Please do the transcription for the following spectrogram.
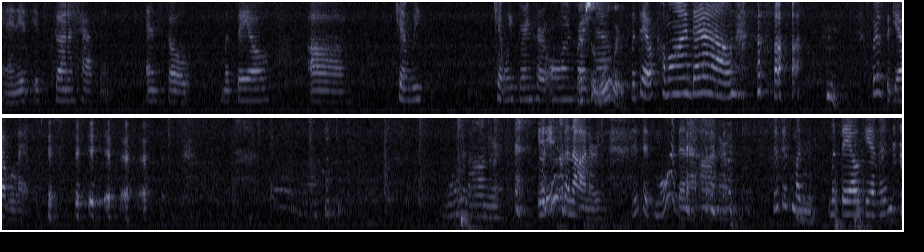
and it, it's gonna happen. And so, Mathell, uh, can we, can we bring her on right now? Absolutely. Mathell, come on down. Where's the gavel at? What an honor. It is an honor. This is more than an honor. This is Ma- Mathell Givens.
